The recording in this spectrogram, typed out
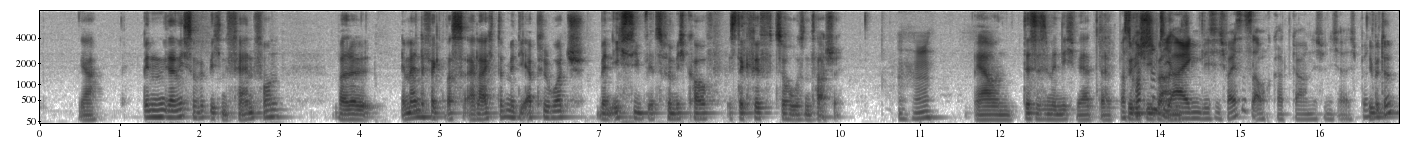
ja, bin da nicht so wirklich ein Fan von, weil im Endeffekt, was erleichtert mir die Apple Watch, wenn ich sie jetzt für mich kaufe, ist der Griff zur Hosentasche. Mhm. Ja, und das ist mir nicht wert. Was kosten die eigentlich? Ich weiß es auch gerade gar nicht, wenn ich ehrlich bin. Wie bitte?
